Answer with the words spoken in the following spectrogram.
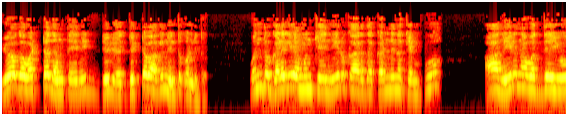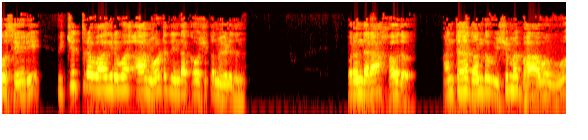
ಯೋಗವಟ್ಟದಂತೆ ದಿಟ್ಟವಾಗಿ ನಿಂತುಕೊಂಡಿತು. ಒಂದು ಗಳಿಗೆಯ ಮುಂಚೆ ನೀರು ಕಾರದ ಕಣ್ಣಿನ ಕೆಂಪು, ಆ ನೀರಿನ ಒದ್ದೆಯೂ ಸೇರಿ ವಿಚಿತ್ರವಾಗಿರುವ ಆ ನೋಟದಿಂದ ಕೌಶಿಕನು ಹೇಳಿದನು. ಪುರಂದರ ಹೌದು, ಅಂತಹದೊಂದು ವಿಷಮ ಭಾವವು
